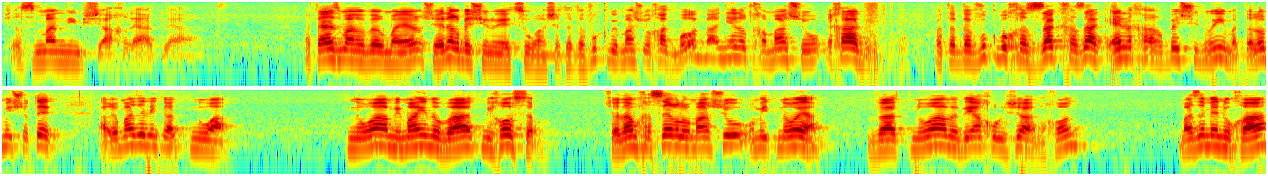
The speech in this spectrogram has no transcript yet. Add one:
שהזמן נמשך לאט לאט. מתי הזמן עובר מהר? שאין הרבה שינויי צורה, שאתה דבוק במשהו אחד, מאוד מעניין אותך משהו אחד, ואתה דבוק בו חזק חזק, אין לך הרבה שינויים, אתה לא משוטט. הרי מה זה נקרא תנועה? תנועה, ממה היא נובעת? מחוסר. כשאדם חסר לו משהו, הוא מתנועע, והתנועה מביאה חולשה, נכון? מה זה מנוחה?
